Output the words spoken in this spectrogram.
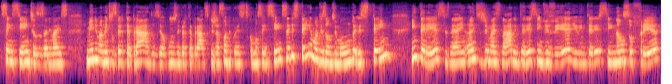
sencientes, os animais minimamente os vertebrados e alguns invertebrados que já são reconhecidos como sencientes, eles têm uma visão de mundo, eles têm interesses, né? Antes de mais nada, o interesse em viver e o interesse em não sofrer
